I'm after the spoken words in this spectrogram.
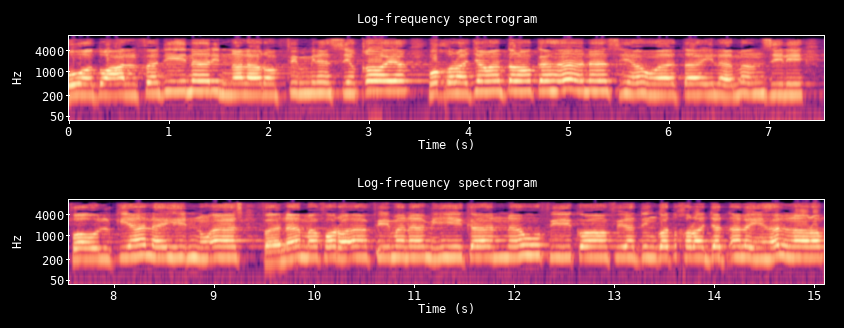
ووضع ألف دينار على رف من السقاية وخرج وتركها ناسيا وأتى إلى منزلي فألقي عليه النؤاس فنام فرأى في منامه كأنه في قافلة قد خرجت عليها العرب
